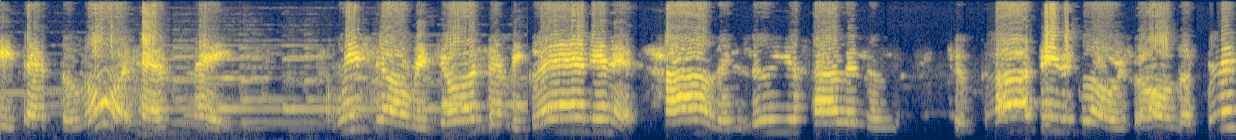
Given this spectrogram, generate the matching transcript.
day that the Lord has made. We shall rejoice and be glad in it. Hallelujah, hallelujah. To God be the glory for all the good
